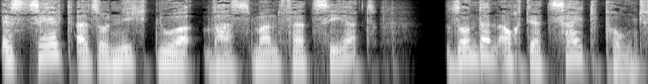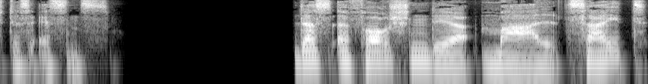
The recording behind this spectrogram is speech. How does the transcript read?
Es zählt also nicht nur, was man verzehrt, sondern auch der Zeitpunkt des Essens. Das Erforschen der Mahlzeit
